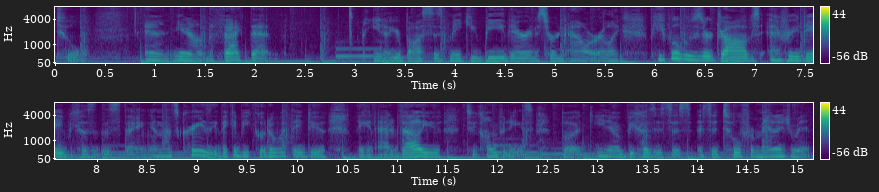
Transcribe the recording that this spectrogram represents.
tool. And you know the fact that you know your bosses make you be there at a certain hour. Like people lose their jobs every day because of this thing and that's crazy. They can be good at what they do. They can add value to companies but you know because it's a, it's a tool for management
